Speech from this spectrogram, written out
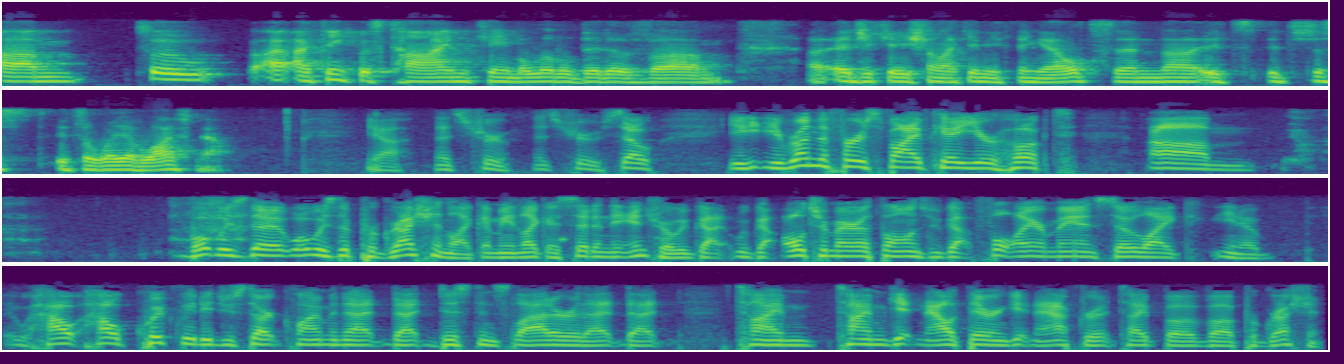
Um, so I, I, think with time came a little bit of um, uh, education, like anything else, and uh, it's it's just it's a way of life now. Yeah, that's true. That's true. So you, you run the first 5K, you're hooked. Um, what was the what was the progression like? I mean, like I said in the intro, we've got we've got ultra marathons, we've got full Ironman. So like you know, how how quickly did you start climbing that that distance ladder, that that time time getting out there and getting after it type of uh, progression?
